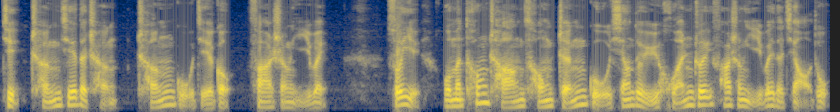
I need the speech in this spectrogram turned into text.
即承接的承承骨结构发生移位，所以我们通常从枕骨相对于环椎发生移位的角度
